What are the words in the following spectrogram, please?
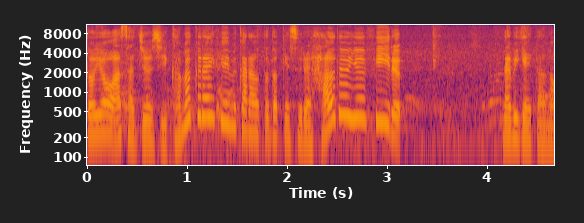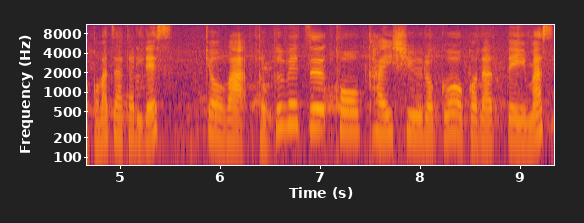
土曜朝10時鎌倉 FM からお届けする How do you feel ナビゲーターの小松あかりです今日は特別公開収録を行っています、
